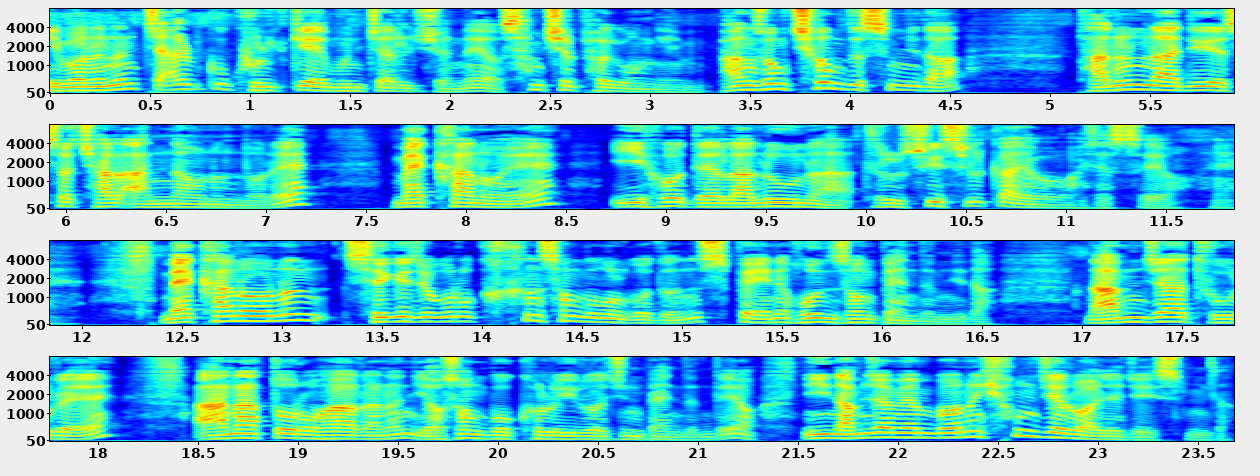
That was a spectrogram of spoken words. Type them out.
이번에는 짧고 굵게 문자를 주셨네요. 3780님. 방송 처음 듣습니다. 다른 라디오에서 잘 안 나오는 노래 메카노의 이호 델라 루나 들을 수 있을까요? 하셨어요. 예. 메카노는 세계적으로 큰 성공을 거둔 스페인의 혼성 밴드입니다. 남자 둘의 아나토로하라는 여성 보컬로 이루어진 밴드인데요. 이 남자 멤버는 형제로 알려져 있습니다.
